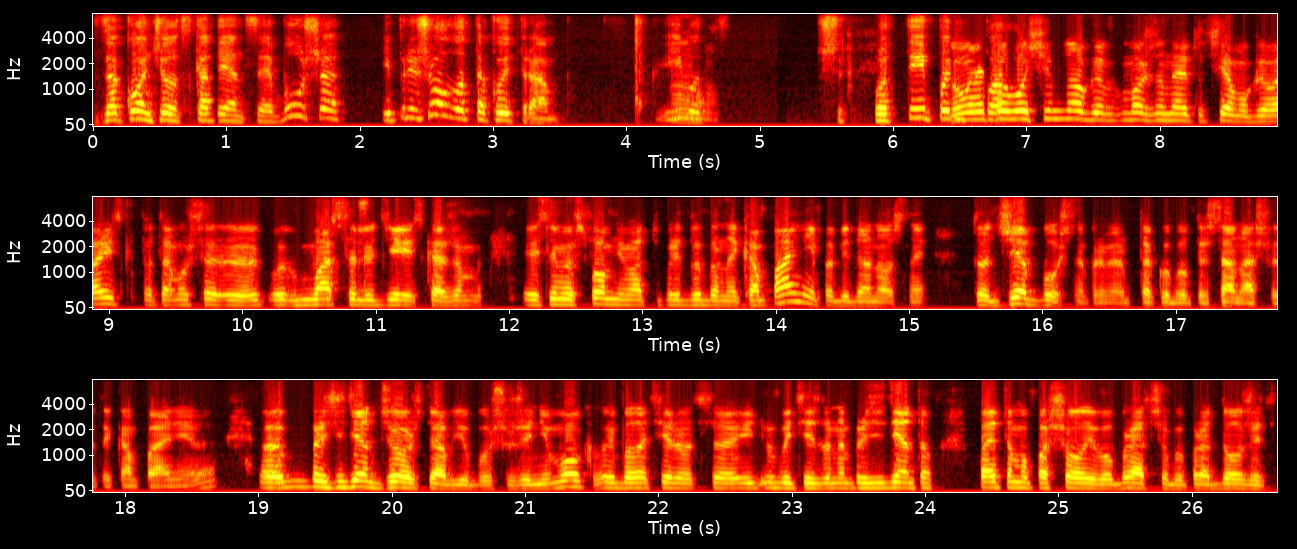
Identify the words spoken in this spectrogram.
закончилась каденция Буша, и пришел вот такой Трамп. И mm. вот вот ты ну, это очень много можно на эту тему говорить, потому что э, масса людей, скажем, если мы вспомним от предвыборной кампании победоносной, то Джеб Буш, например, такой был персонаж в этой кампании. Э, президент Джордж W. Буш уже не мог баллотироваться и быть избранным президентом, поэтому пошел его брат, чтобы продолжить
